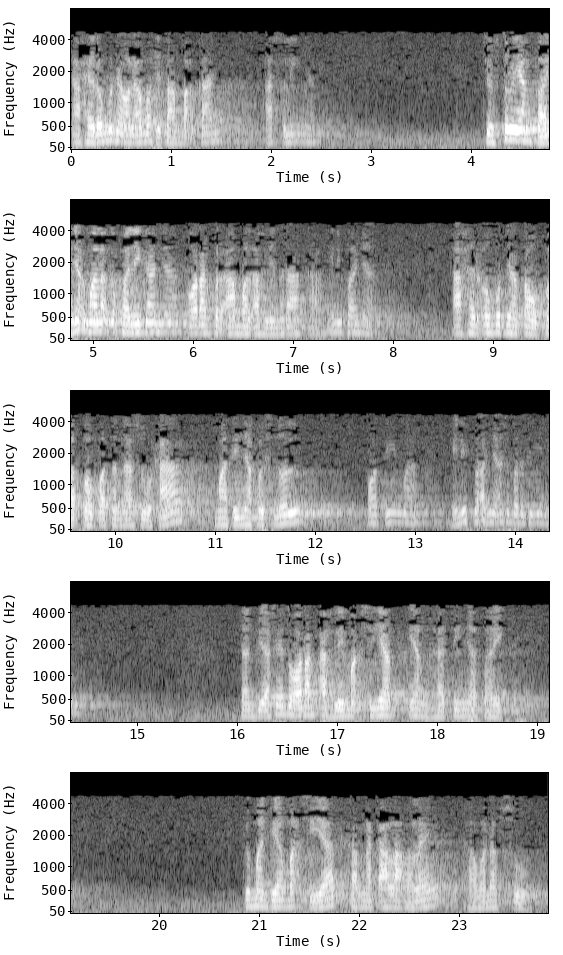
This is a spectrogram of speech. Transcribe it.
Akhir umurnya oleh Allah ditampakkan aslinya. Justru yang banyak malah kebalikannya, orang beramal ahli neraka. Ini banyak. Akhir umurnya taubat taubatan nasuha, matinya husnul khotimah. Ini banyak seperti ini. Dan biasanya itu orang ahli maksiat yang hatinya baik. Cuma dia maksiat karena kalah oleh hawa nafsu.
